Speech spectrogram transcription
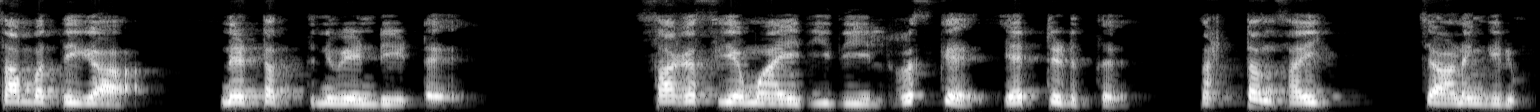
സാമ്പത്തിക നേട്ടത്തിന് വേണ്ടിയിട്ട് സാഹസികമായ രീതിയിൽ റിസ്ക് ഏറ്റെടുത്ത് നഷ്ടം സഹിച്ചാണെങ്കിലും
